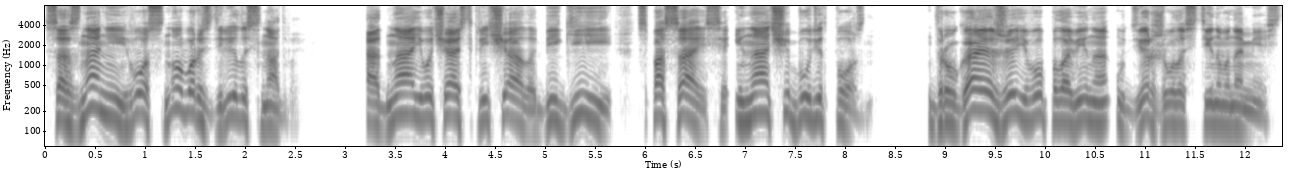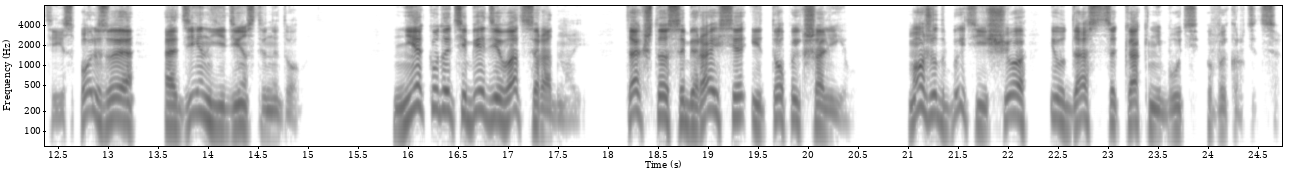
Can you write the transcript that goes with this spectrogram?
Сознание его снова разделилось надвое. Одна его часть кричала «Беги! Спасайся! Иначе будет поздно!» Другая же его половина удерживала Стинова на месте, используя один единственный довод. «Некуда тебе деваться, родной, так что собирайся и топай к Шалиеву. Может быть, еще и удастся как-нибудь выкрутиться».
